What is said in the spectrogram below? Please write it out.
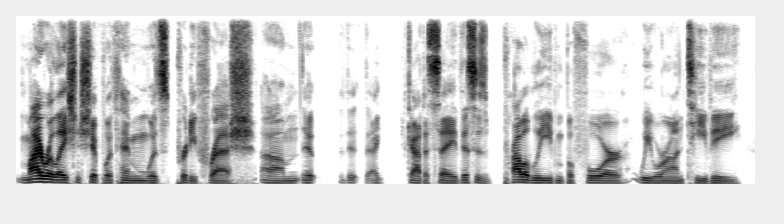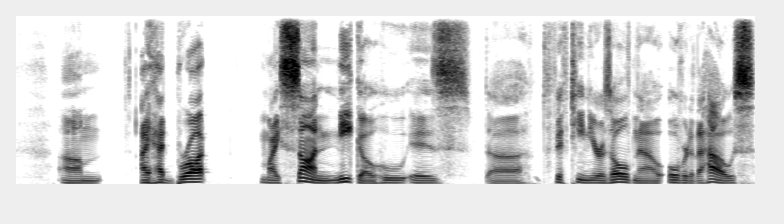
my relationship with him was pretty fresh. Um, it, it, I got to say, this is probably even before we were on TV. Um, I had brought my son Nico, who is uh, 15 years old now, over to the house.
